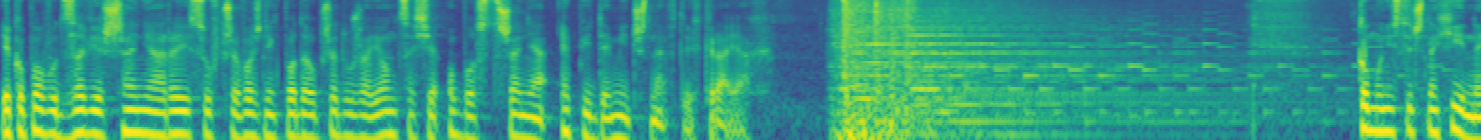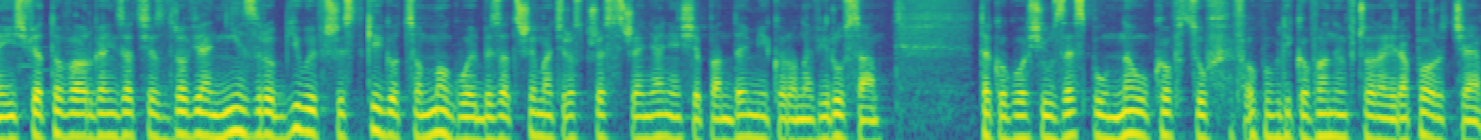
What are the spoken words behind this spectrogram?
Jako powód zawieszenia rejsów przewoźnik podał przedłużające się obostrzenia epidemiczne w tych krajach. Komunistyczne Chiny i Światowa Organizacja Zdrowia nie zrobiły wszystkiego, co mogły, by zatrzymać rozprzestrzenianie się pandemii koronawirusa. Tak ogłosił zespół naukowców w opublikowanym wczoraj raporcie.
